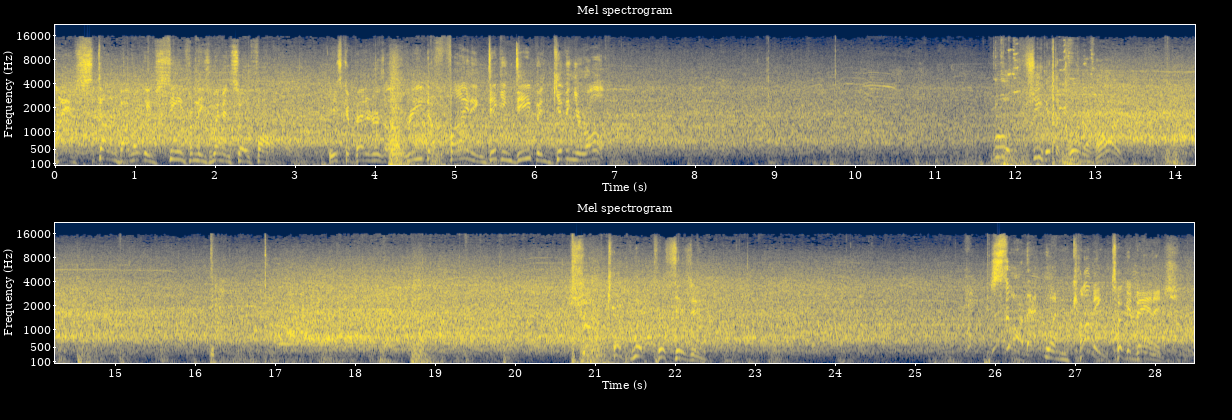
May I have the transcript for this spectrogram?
I am stunned by what we've seen from these women so far. These competitors are redefining digging deep and giving your all. Ooh, she hit the corner hard. Kick with precision. Saw that one coming, took advantage.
